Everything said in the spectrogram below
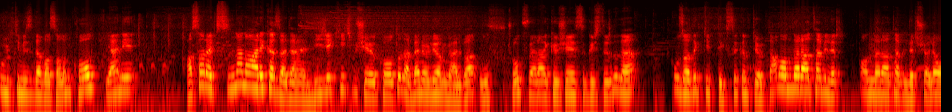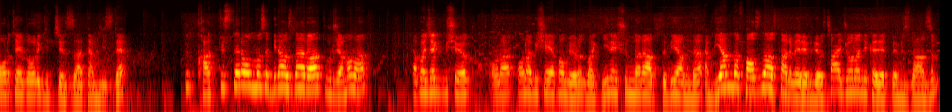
Ultimizi de basalım. Colt yani hasar açısından harika zaten. Yani diyecek hiçbir şey yok Colt'a da ben ölüyorum galiba. Uf çok fena köşeye sıkıştırdı da uzadık gittik sıkıntı yok. Tamam onları atabilir. Onları atabilir. Şöyle ortaya doğru gideceğiz zaten biz de. Kaktüsler olmasa biraz daha rahat vuracağım ama yapacak bir şey yok. Ona ona bir şey yapamıyoruz. Bak yine şunları attı bir anda. Ya bir anda fazla hasar verebiliyor. Sadece ona dikkat etmemiz lazım.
